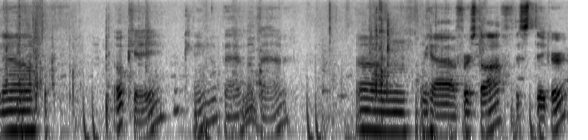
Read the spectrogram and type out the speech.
now. Okay, okay, not bad, not bad. Um, we have first off the sticker.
